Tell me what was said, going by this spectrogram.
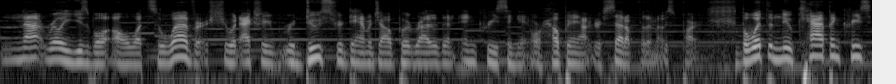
not really usable at all whatsoever. She would actually reduce your damage output rather than increasing it or helping out your setup for the most part. But with the new cap increase,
